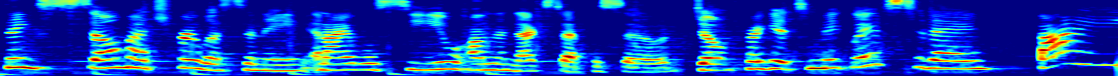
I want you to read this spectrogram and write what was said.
Thanks so much for listening, and I will see you on the next episode. Don't forget to make waves today. Bye.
